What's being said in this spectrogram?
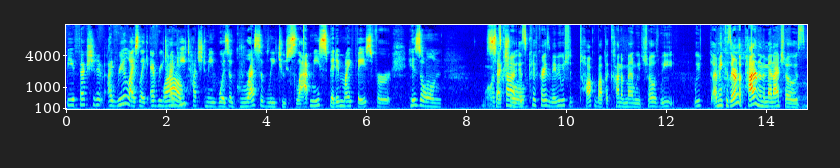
be affectionate. I realized like every Wow. time he touched me was aggressively to slap me, spit in my face for his own Well, it's sexual. Kinda, it's crazy. Maybe we should talk about the kind of men we chose. We, we. I mean, because there was a pattern in the men I chose. Mm.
